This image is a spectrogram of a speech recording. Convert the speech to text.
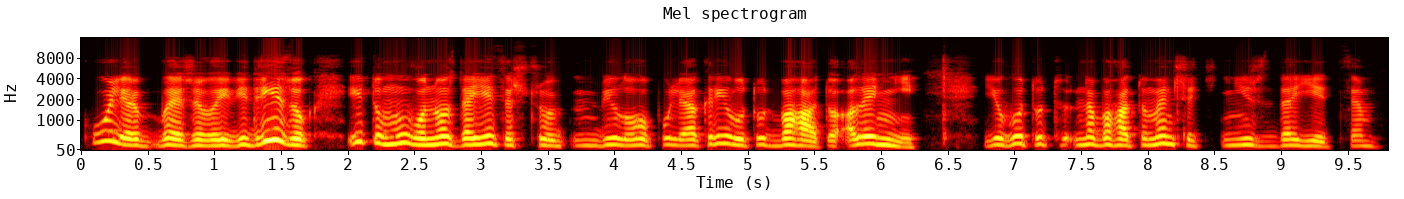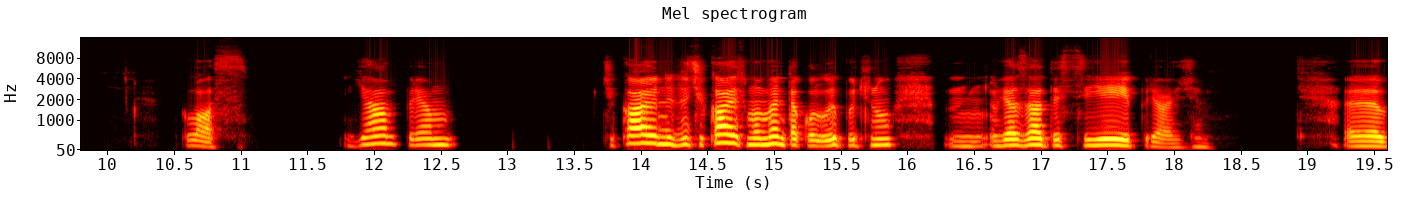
колір, бежевий відрізок, і тому воно здається, що білого поліакрилу тут багато, але ні. Його тут набагато менше, ніж здається. Клас. Я прям чекаю, не дочекаюсь моменту, коли почну в'язати з цієї пряжі. Е,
